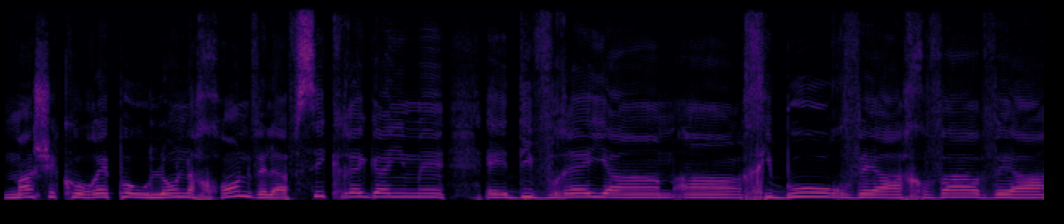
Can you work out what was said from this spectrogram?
מה שקורה פה הוא לא נכון, ולהפסיק רגע עם דברי החיבור והאחווה וה-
